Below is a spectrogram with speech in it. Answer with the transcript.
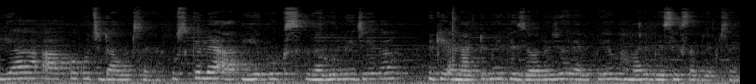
या आपको कुछ डाउट्स हैं, उसके लिए आप ये बुक्स ज़रूर लीजिएगा, क्योंकि एनाटॉमी फिजियोलॉजी और एलपीएम हमारे बेसिक सब्जेक्ट्स हैं।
